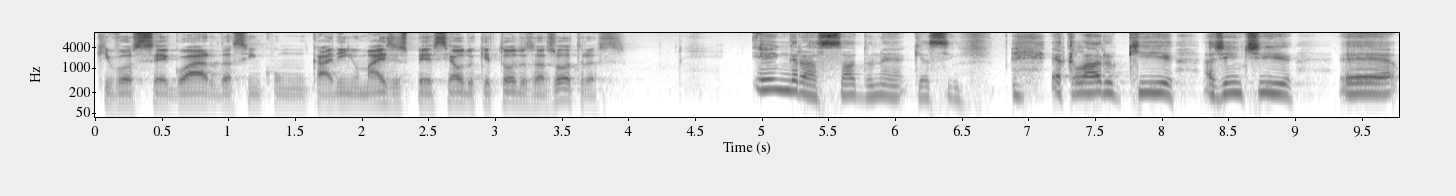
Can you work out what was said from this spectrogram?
que você guarda assim com um carinho mais especial do que todas as outras? É engraçado, né? Que assim, é claro que a gente é,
